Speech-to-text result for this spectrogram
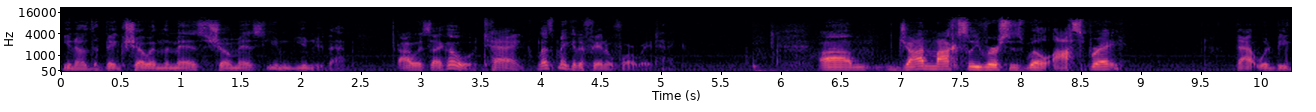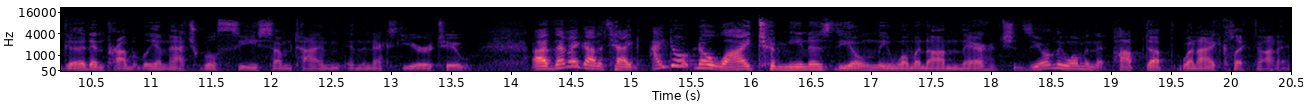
you know the Big Show and the Miz, Showmiz, you you knew that. I was like, oh, tag. Let's make it a fatal four way tag. Um, Jon Moxley versus Will Ospreay, That would be good, and probably a match we'll see sometime in the next year or two. Uh, then I got a tag. I don't know why Tamina's the only woman on there. She's the only woman that popped up when I clicked on it.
